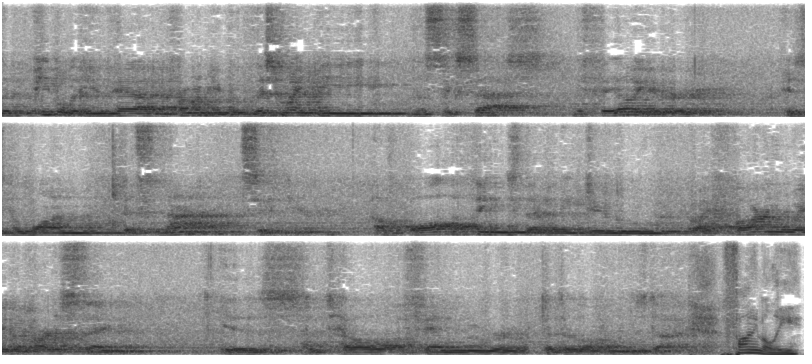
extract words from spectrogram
the people that you have in front of you, this might be the success. The failure is the one that's not sitting here. Of all the things that we do, by far and away the hardest thing is to tell a family member that their loved one has died. Finally,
